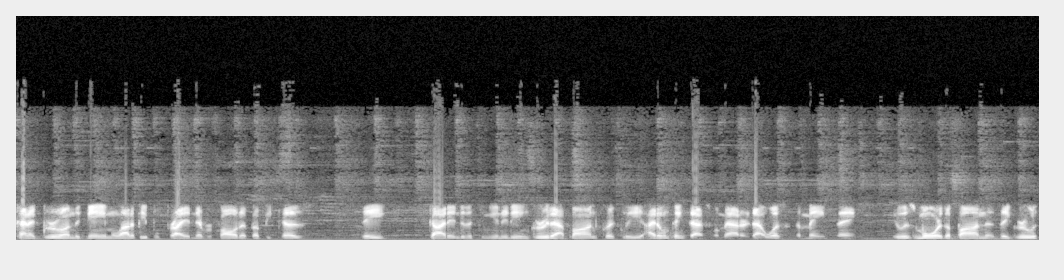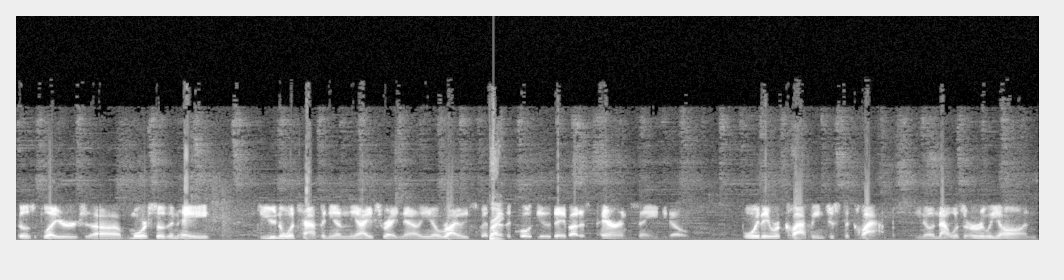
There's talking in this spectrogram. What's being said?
kind of grew on the game. A lot of people probably had never followed it, but because they got into the community and grew that bond quickly, I don't think that's what mattered. That wasn't the main thing. It was more the bond that they grew with those players, uh, more so than, hey, do you know what's happening on the ice right now? You know, Riley Smith right. had the quote the other day about his parents saying, you know, boy, they were clapping just to clap, you know, and that was early on.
